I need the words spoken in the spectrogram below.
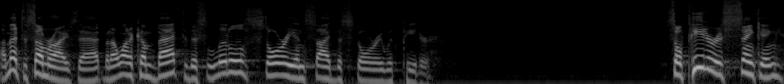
I meant to summarize that, but I want to come back to this little story inside the story with Peter. So Peter is sinking.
